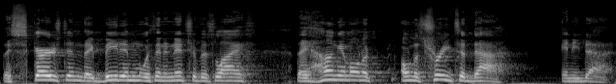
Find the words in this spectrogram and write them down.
They scourged him, they beat him within an inch of his life, they hung him on a, on a tree to die, and he died.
